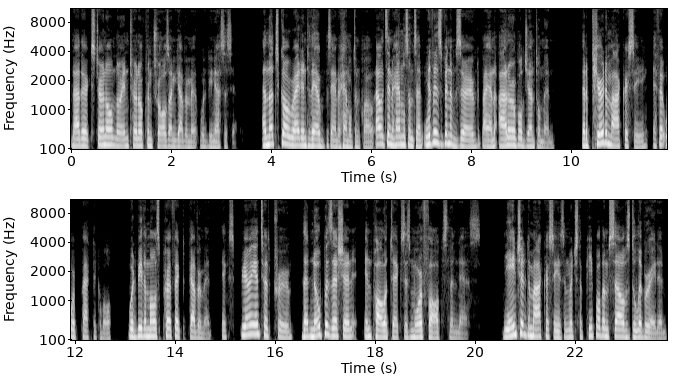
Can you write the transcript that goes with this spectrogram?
neither external nor internal controls on government would be necessary. And let's go right into the Alexander Hamilton quote. Alexander Hamilton said, It has been observed by an honorable gentleman that a pure democracy, if it were practicable, would be the most perfect government. Experience has proved that no position in politics is more false than this. The ancient democracies in which the people themselves deliberated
